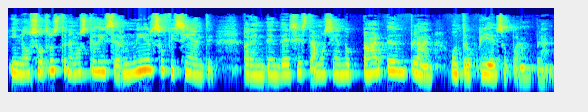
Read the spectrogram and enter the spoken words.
Y nosotros tenemos que discernir suficiente para entender si estamos siendo parte de un plan o tropiezo para un plan.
